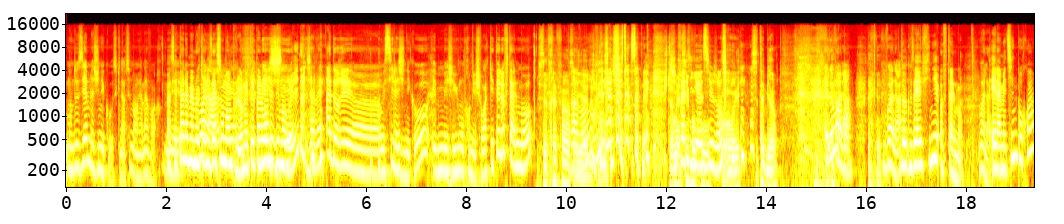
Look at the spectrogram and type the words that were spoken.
Mon deuxième, la gynéco, ce qui n'a absolument rien à voir. Ah, Mais c'est pas la même localisation voilà, non plus. On n'était pas loin des hémorroïdes. J'avais adoré euh, aussi la gynéco, et- mais j'ai eu mon premier choix qui était l'ophtalmo. C'est très fin, ça, Bravo. Yael. je suis désolée. Je te Je suis remercie fatiguée beaucoup. aussi aujourd'hui. Oui, c'était bien. Et donc voilà. voilà. Donc vous avez fini ophtalmo. voilà. Et la médecine, pourquoi?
